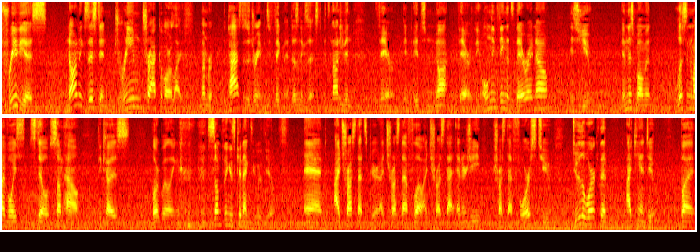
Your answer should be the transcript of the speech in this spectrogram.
previous non existent dream track of our life. Remember, the past is a dream, it's a figment, it doesn't exist. It's not even there. It, it's not there. The only thing that's there right now is you. In this moment, listen to my voice still somehow because, Lord willing, something is connecting with you. And I trust that spirit. I trust that flow. I trust that energy, trust that force to do the work that I can't do. But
